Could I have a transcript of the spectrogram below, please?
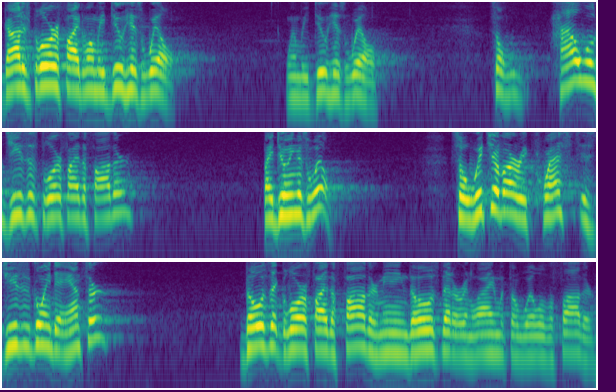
God is glorified when we do his will. When we do his will. So, how will Jesus glorify the Father? By doing his will. So, which of our requests is Jesus going to answer? Those that glorify the Father, meaning those that are in line with the will of the Father.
